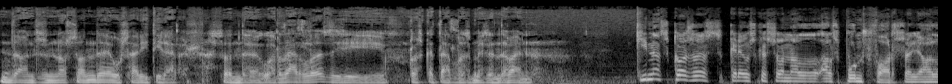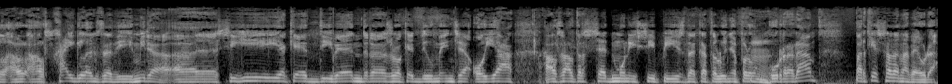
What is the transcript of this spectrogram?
doncs no són d'usar i tirar són de guardar-les i rescatar-les més endavant Quines coses creus que són el, els punts forts, allò, el, el, els highlights de dir, mira, eh, sigui aquest divendres o aquest diumenge o hi ha els altres set municipis de Catalunya per on mm. correrà, per què s'ha d'anar a veure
